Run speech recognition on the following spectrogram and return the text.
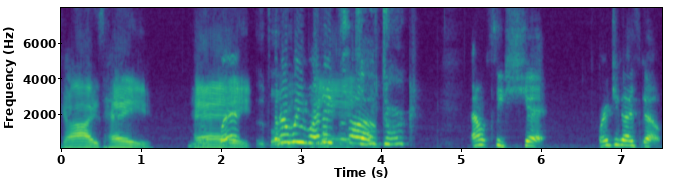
guys. Hey, hey. It's What are we running Yeah. It's all from? dark. I don't see shit. Where'd you guys go?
